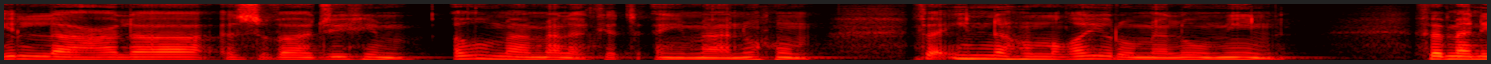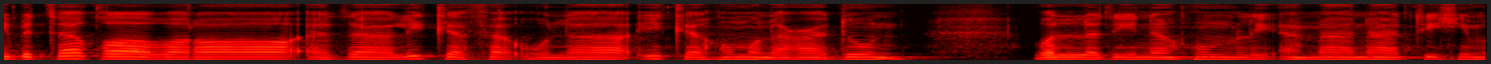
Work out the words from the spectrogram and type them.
إلا على أزواجهم أو ما ملكت أيمانهم فإنهم غير ملومين. فمن ابتغى وراء ذلك فأولئك هم العادون والذين هم لأماناتهم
